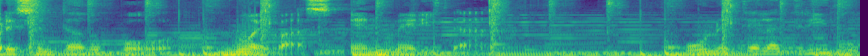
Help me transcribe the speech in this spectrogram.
Presentado por Nuevas en Mérida. Únete a la tribu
